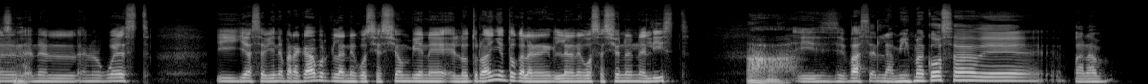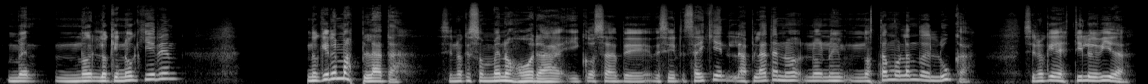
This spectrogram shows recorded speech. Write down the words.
ah, en, el, en, el, West y ya se viene para acá porque la negociación viene el otro año, toca la, negociación en el East. Ah. Y va a ser la misma cosa de... Para, lo que no quieren, no quieren más plata sino que son menos horas y cosas de decir, ¿sabes qué? La plata no, no, no, estamos hablando de lucas, sino que de estilo de vida.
